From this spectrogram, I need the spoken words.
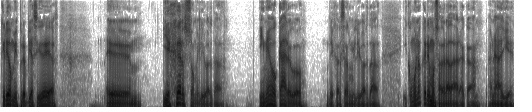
creo mis propias ideas. eh, y ejerzo mi libertad. Y me hago cargo de ejercer mi libertad. Y como no queremos agradar acá a nadie,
